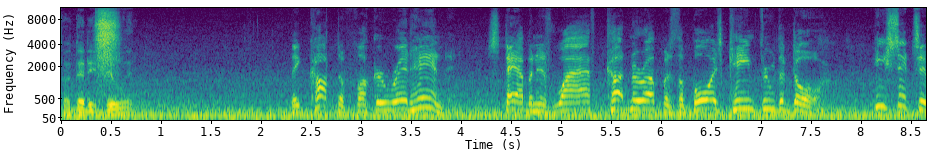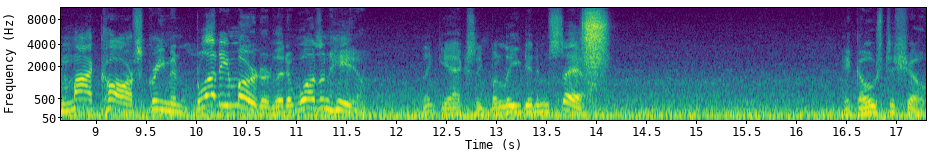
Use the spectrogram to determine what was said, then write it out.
So did he do it? They caught the fucker red-handed, stabbing his wife, cutting her up as the boys came through the door. He sits in my car screaming bloody murder that it wasn't him. I think he actually believed it himself. It goes to show,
